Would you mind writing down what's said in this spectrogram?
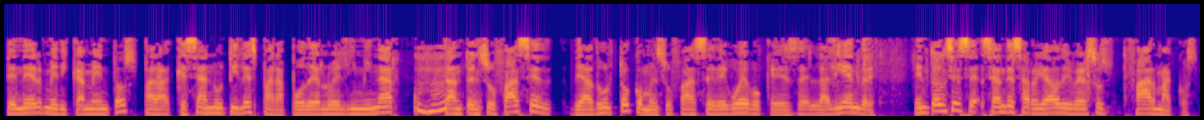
tener medicamentos para que sean útiles para poderlo eliminar, tanto en su fase de adulto como en su fase de huevo, que es la liendre. Entonces se, han desarrollado diversos fármacos.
